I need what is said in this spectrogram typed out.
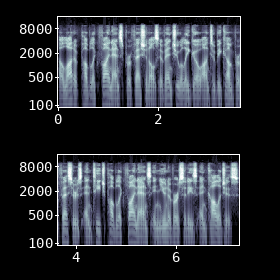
a lot of public finance professionals eventually go on to become professors and teach public finance in universities and colleges.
